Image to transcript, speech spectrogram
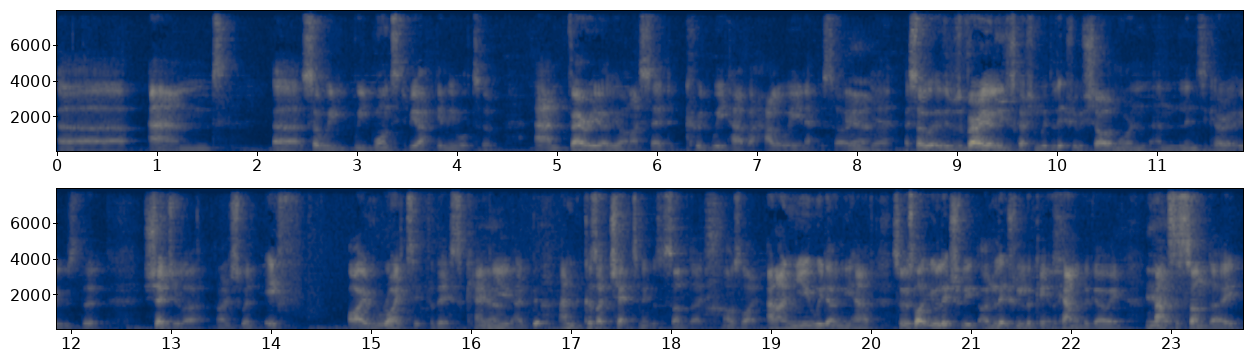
uh, and uh, so we we wanted to be back in the autumn. And very early on, I said, "Could we have a Halloween episode?" Yeah. yeah. So it was a very early discussion with literally with Charlotte Moore and, and Lindsay Currier, who was the scheduler. And I just went, if I write it for this, can Yeah. you? And because I checked and it was a Sunday, I was like, and I knew we'd only have. So it's like you're literally, I'm literally looking at the calendar, going, Yeah. that's a Sunday,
